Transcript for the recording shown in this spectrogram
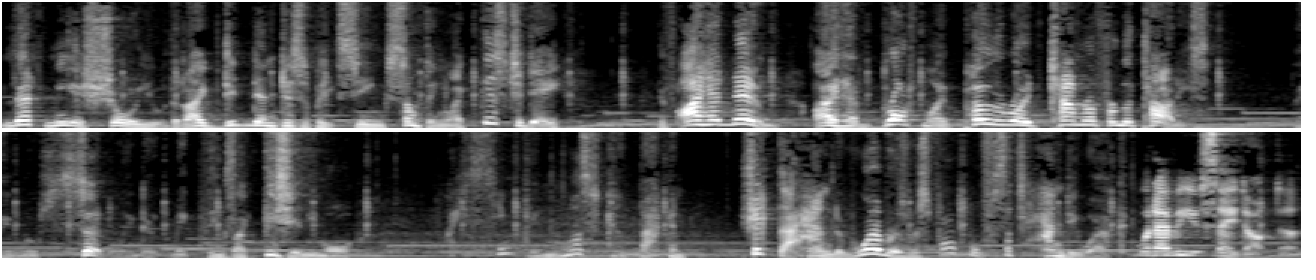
Let me assure you that I didn't anticipate seeing something like this today. If I had known, I'd have brought my Polaroid camera from the TARDIS. They most certainly don't make things like this anymore. I simply must go back and shake the hand of whoever is responsible for such handiwork. Whatever you say, Doctor.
